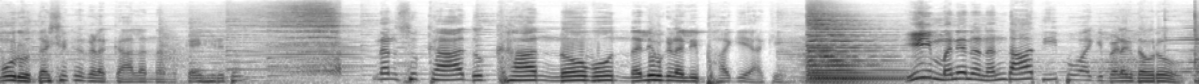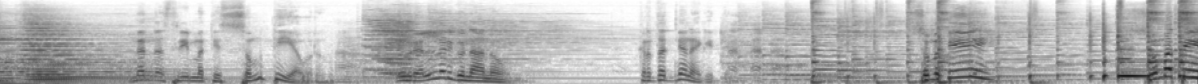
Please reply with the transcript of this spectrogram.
ಮೂರು ದಶಕಗಳ ಕಾಲ ನನ್ನ ಕೈ ಹಿಡಿದು ನನ್ನ ಸುಖ ದುಃಖ ನೋವು ನಲಿವುಗಳಲ್ಲಿ ಭಾಗಿಯಾಗಿ ಈ ಮನೆಯ ನಂದಾ ದೀಪವಾಗಿ ಬೆಳಗಿದವರು ನನ್ನ ಶ್ರೀಮತಿ ಸುಮತಿ ಅವರು. ಇವರೆಲ್ಲರಿಗೂ ನಾನು ಕೃತಜ್ಞನಾಗಿದ್ದೆ ಸುಮತಿ ಸುಮತಿ!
